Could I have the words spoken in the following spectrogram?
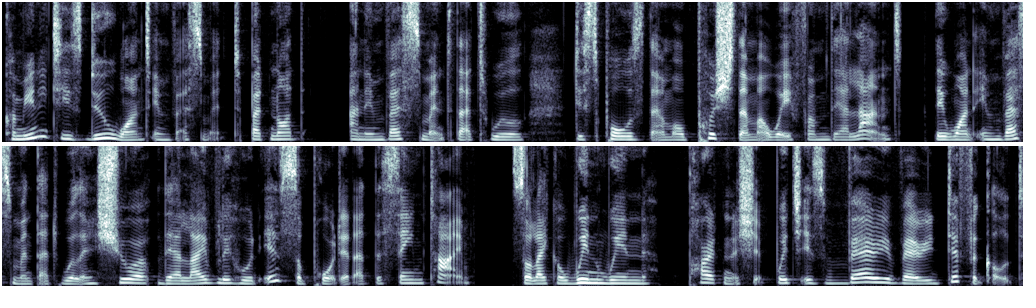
communities do want investment, but not an investment that will dispose them or push them away from their land. They want investment that will ensure their livelihood is supported at the same time. So, like a win win partnership, which is very, very difficult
